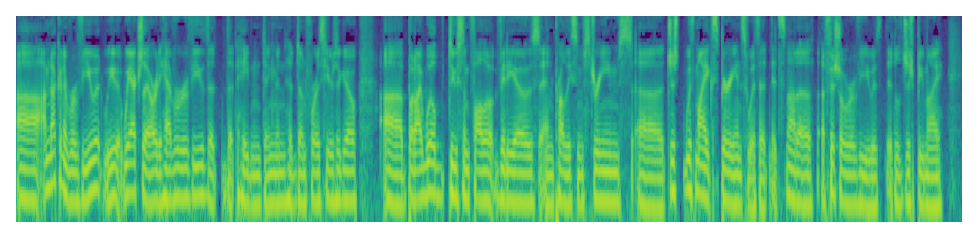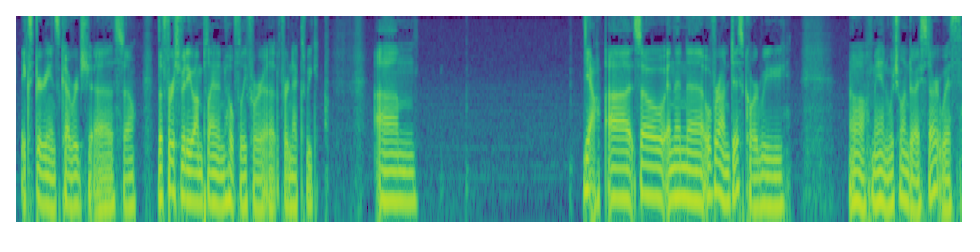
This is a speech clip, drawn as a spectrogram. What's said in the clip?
Uh, I'm not going to review it. We we actually already have a review that that Hayden Dingman had done for us years ago. Uh, but I will do some follow up videos and probably some streams, uh, just with my experience with it. It's not a official review. It'll just be my experience coverage. So the first video I'm planning hopefully for for next week. Um, yeah. Uh, so, and then uh, over on Discord, we. Oh man, which one do I start with?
